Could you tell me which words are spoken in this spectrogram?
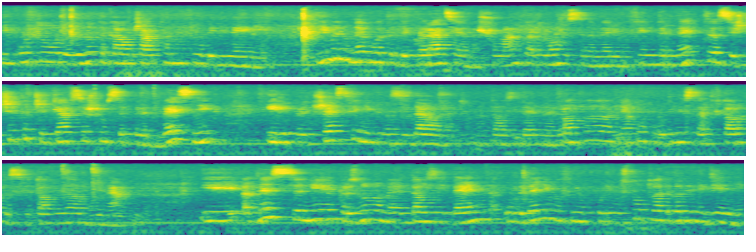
и които да дадат така очакваното обединение. Именно неговата декларация на Шуман, която може да се намери в интернет, се счита, че тя всъщност е предвестник или предшественик на създаването на този ден на Европа няколко години след Втората световна война. И днес ние празнуваме този ден, убедени в необходимостта от това да бъдем единни.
